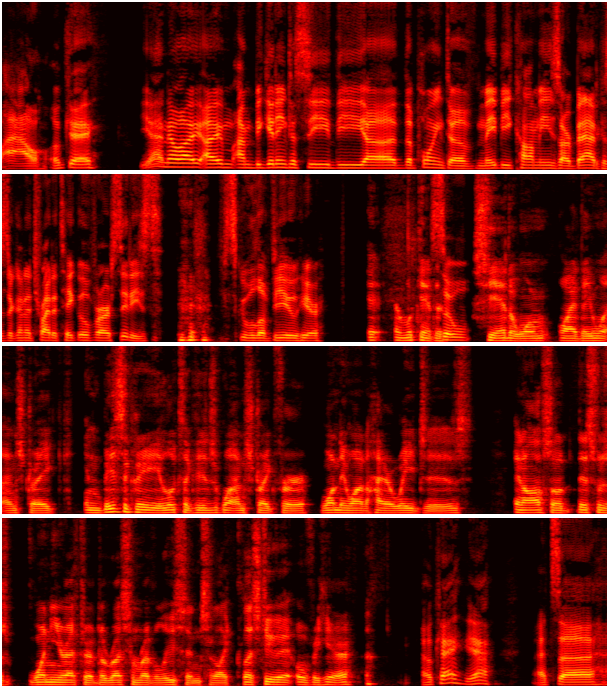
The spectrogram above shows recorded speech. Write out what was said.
Wow. Okay. Yeah, no, I, I'm I'm beginning to see the uh, the point of maybe commies are bad because they're going to try to take over our cities. School of view here. It- and looking at the So Seattle one, why they went on strike, and basically it looks like they just went on strike for one, they wanted higher wages, and also this was one year after the Russian Revolution, so like let's do it over here. okay, yeah, that's uh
